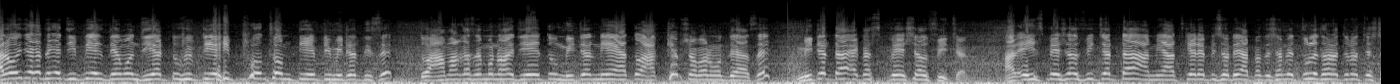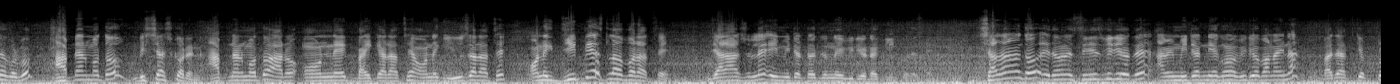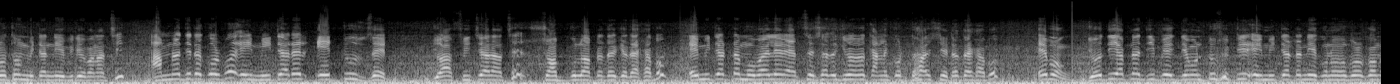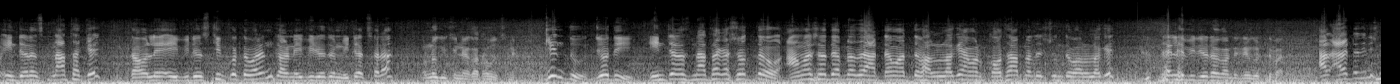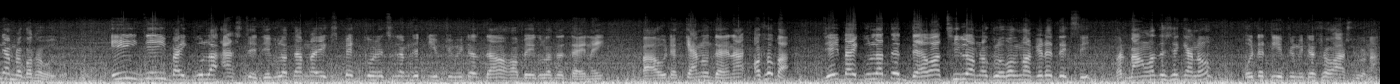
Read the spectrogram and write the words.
আর ওই জায়গা থেকে জিপিএক্স যেমন জিআর টু ফিফটি এই প্রথম টিএফটি মিটার দিছে, তো আমার কাছে মনে হয় যেহেতু মিটার নিয়ে এত আক্ষেপ সবার মধ্যে আছে মিটারটা একটা স্পেশাল ফিচার আর এই স্পেশাল ফিচারটা আমি আজকের এপিসোডে আপনাদের সামনে তুলে ধরার জন্য চেষ্টা করব। আপনার মতো, বিশ্বাস করেন, আপনার মতো আরও অনেক বাইকার আছে, অনেক ইউজার আছে, অনেক জিপিএস লাভার আছে, যারা আসলে এই মিটারটার জন্য এই ভিডিওটা ক্লিক করেছে। সাধারণত এই ধরনের সিরিজ ভিডিওতে আমি মিটার নিয়ে কোনো ভিডিও বানাই না বা আজকে প্রথম মিটার নিয়ে ভিডিও বানাচ্ছি। আমরা যেটা করব, এই মিটারের এ টু জেড যা ফিচার আছে, সবগুলো আপনাদেরকে দেখাবো। এই মিটারটা মোবাইলের অ্যাপসের সাথে কীভাবে কানেক্ট করতে হয়, সেটা দেখাবো। এবং যদি আপনার জিপে যেমন টু ফিফটির এই মিটারটা নিয়ে কোনো রকম ইন্টারেস্ট না থাকে, তাহলে এই ভিডিও স্কিপ করতে পারেন, কারণ এই ভিডিওতে মিটার ছাড়া অন্য কিছু নিয়ে কথা বলছি না। কিন্তু যদি ইন্টারেস্ট না থাকা সত্ত্বেও আমার সাথে আপনাদের আড্ডা মারতে ভালো লাগে, আমার কথা আপনাদের শুনতে ভালো লাগে, তাহলে ভিডিওটা কন্টিনিউ করতে পারেন। আর আরেকটা জিনিস নিয়ে আমরা কথা বলব। এই যে এই বাইকগুলো আসছে, যেগুলোতে আমরা এক্সপেক্ট করেছিলাম যে টিএফটি মিটার দেওয়া হবে, এগুলোতে দেয় নাই বা ওইটা কেন দেয় না, অথবা যেই বাইকগুলোতে দেওয়া ছিল, আমরা গ্লোবাল মার্কেটে দেখছি বাট বাংলাদেশে কেন ওইটা টিএফটি মিটার সহ আসলো না?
